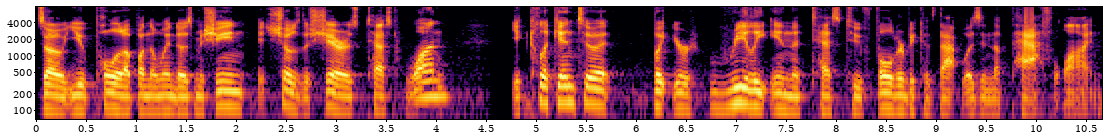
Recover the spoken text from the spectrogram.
So you pull it up on the Windows machine, it shows the share as test1, you click into it, but you're really in the test2 folder because that was in the path line.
